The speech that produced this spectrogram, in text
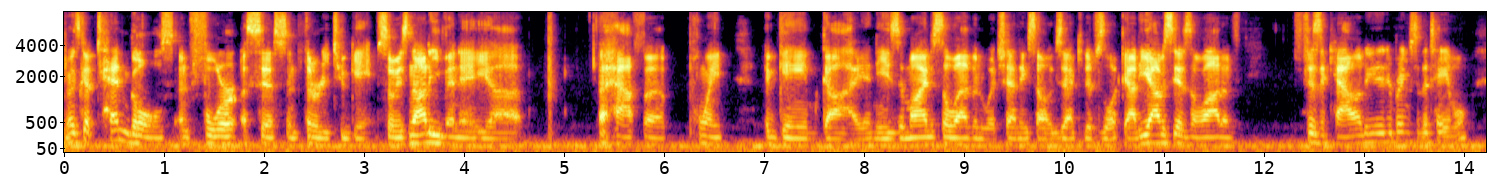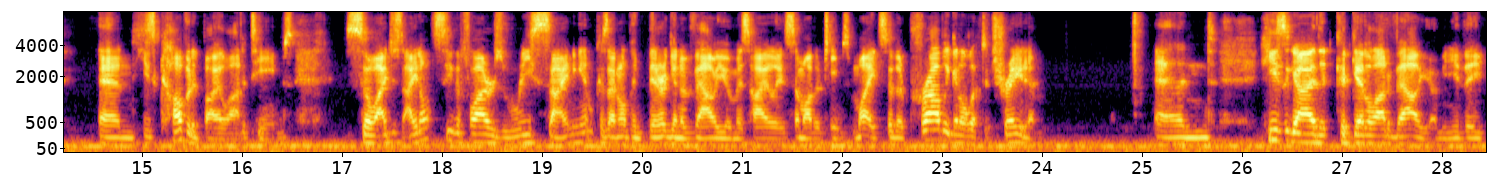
he's got ten goals and four assists in 32 games, so he's not even a uh, a half a point a game guy, and he's a minus 11, which NHL executives look at. He obviously has a lot of physicality that he brings to the table, and he's coveted by a lot of teams. So I just I don't see the Flyers re-signing him because I don't think they're going to value him as highly as some other teams might. So they're probably going to look to trade him. And he's a guy that could get a lot of value. I mean, they,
